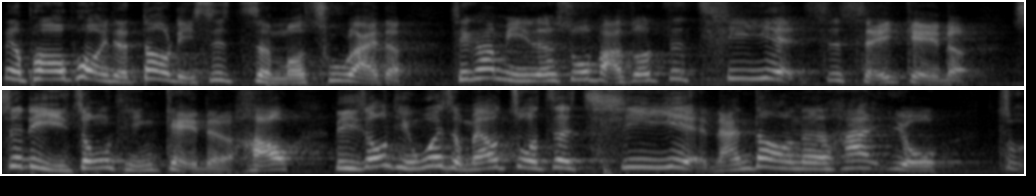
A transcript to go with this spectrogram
那个 PowerPoint 到底是怎么出来的？钱康明的说法说，这七页是谁给的？是李中庭给的。好，李中庭为什么要做这七页？难道呢他有做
